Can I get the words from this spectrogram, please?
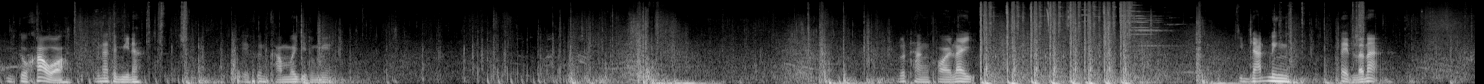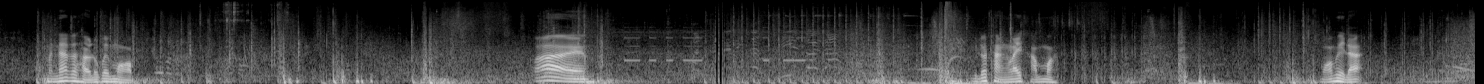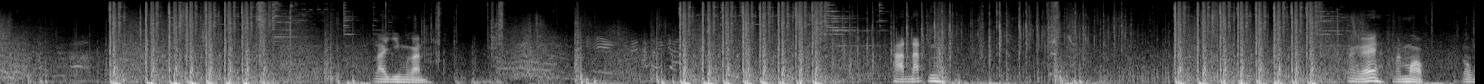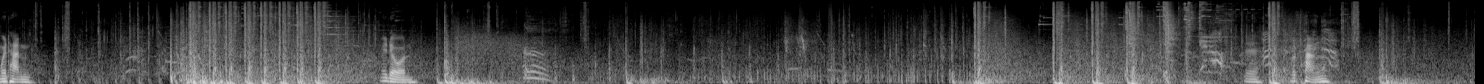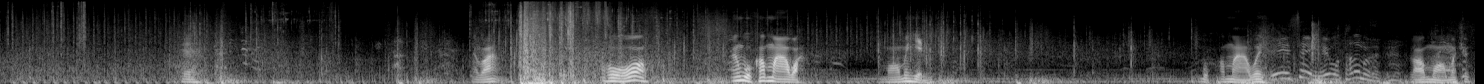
มีตัวเข้าเหรอไม่น่าจะมีนะโอเคขึ้นค้ำไว้อยู่ตรงนี้รถถังคอยไล่อีกนัดหนึ่งเสร็จแล้วน่ะ มันน่าจะถอยลงไปหมอบ ไปมีรถถังไล่ค้ำว่ะหมอเห็นล้วไล่ยิงไปก่อนขาดนัดนั่งเลยมันหมอบลงไม่ทัน ไม่โดน โอเค รถถังเฮ้ยไหนวะโอ้โหนั่งบุกเข้ามาว่ะ มองไม่เห็น บุกเข้ามาเว้ยรอหมอมาชุด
